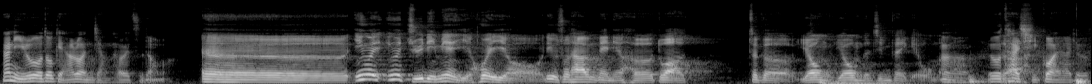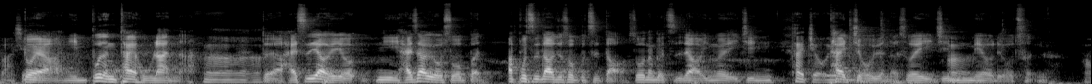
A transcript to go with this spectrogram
那你如果都给他乱讲，他会知道吗？呃，因为因为局里面也会有，例如说他每年和多少这个游泳游泳的经费给我们。嗯，如果太奇怪，他就会发现。对啊，你不能太胡乱呐。嗯。对啊，还是要有你还是要有所本啊，不知道就说不知道，说那个资料因为已经太久远太久远了，所以已经没有留存了。哦，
